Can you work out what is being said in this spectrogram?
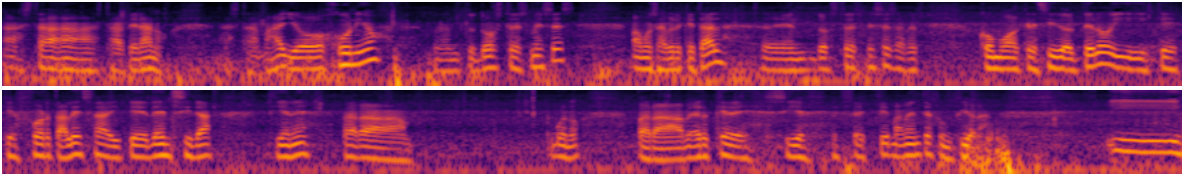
hasta, hasta verano, hasta mayo, junio, durante dos, tres meses. Vamos a ver qué tal, en dos, tres meses, a ver cómo ha crecido el pelo y qué, qué fortaleza y qué densidad tiene para, bueno, para ver que si efectivamente funciona. Y,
